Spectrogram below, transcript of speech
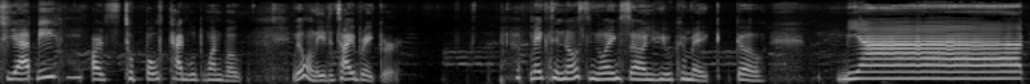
Tiapi are both tied with one vote. We will need a tiebreaker. Make the most annoying sound you can make. Go. Meow.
